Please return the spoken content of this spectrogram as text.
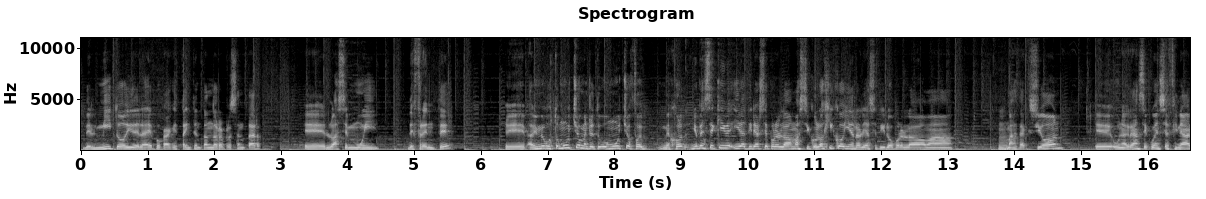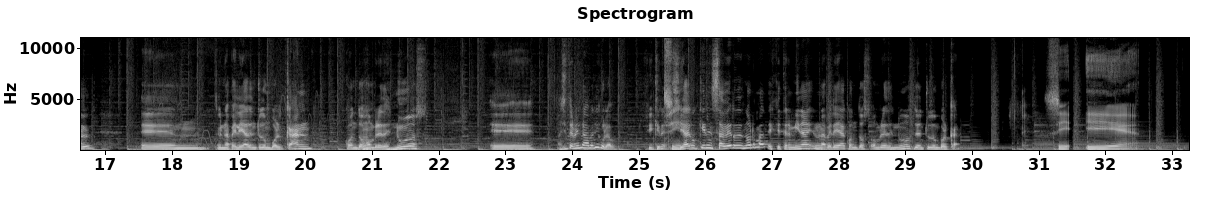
del mito y de la época que está intentando representar. Eh, lo hace muy de frente. Eh, a mí me gustó mucho, me entretuvo mucho, fue mejor. Yo pensé que iba, a tirarse por el lado más psicológico y en realidad se tiró por el lado más, Mm. más de acción. Eh, una gran secuencia final. eh, una pelea dentro de un volcán con dos Mm. hombres desnudos. Eh, así termina la película. Si, quieren- Sí. si algo quieren saber de Norman es que termina en una pelea con dos hombres desnudos dentro de un volcán. Sí, y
